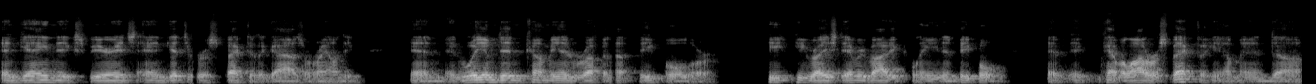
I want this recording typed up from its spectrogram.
and gain the experience and get the respect of the guys around him. And and William didn't come in roughing up people or he he raced everybody clean and people have, have a lot of respect for him and uh,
